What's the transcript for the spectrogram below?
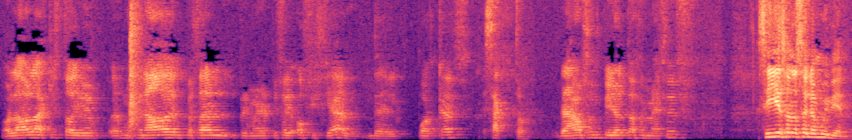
Hola, hola, aquí estoy emocionado de empezar el primer episodio oficial del podcast. Exacto. Grabamos un piloto hace meses. Sí, eso no salió muy bien.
